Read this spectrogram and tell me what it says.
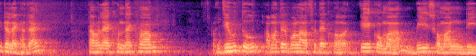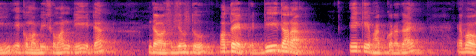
এটা লেখা যায়। তাহলে এখন দেখো, যেহেতু আমাদের বলা আছে, দেখো এ কমা বি সমান ডি এ কমা বি সমান ডি এটা দেওয়া আছে যেহেতু। অতএব ডি দ্বারা এ কে ভাগ করা যায় এবং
